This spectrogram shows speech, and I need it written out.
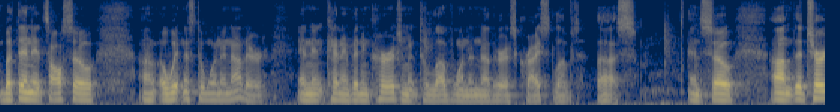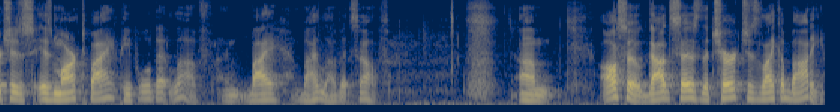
But then it's also uh, a witness to one another and kind of an encouragement to love one another as Christ loved us. And so um, the church is, is marked by people that love and by, by love itself. Um, also, God says the church is like a body.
